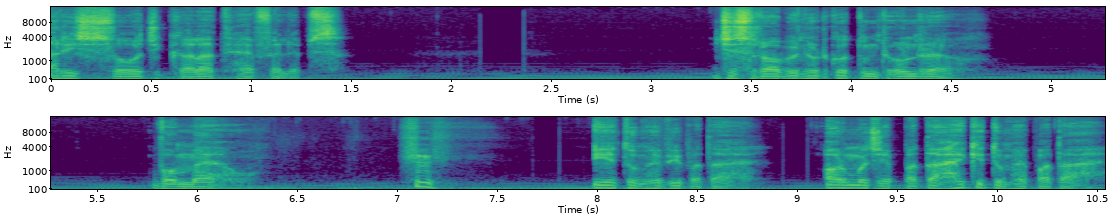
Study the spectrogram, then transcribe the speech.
तुम्हारी सोच गलत है, फिलिप्स। जिस रॉबिनहुड को तुम ढूंढ रहे हो, वो मैं हूँ। ये तुम्हें भी पता है, और मुझे पता है कि तुम्हें पता है।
